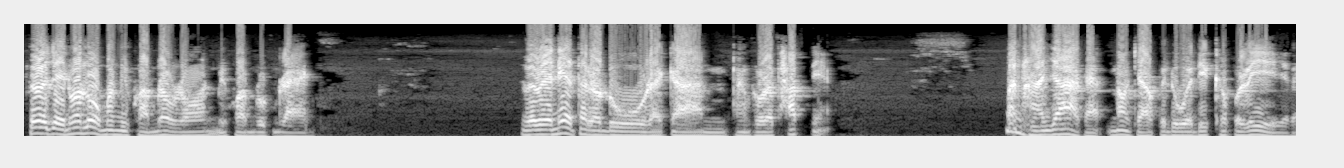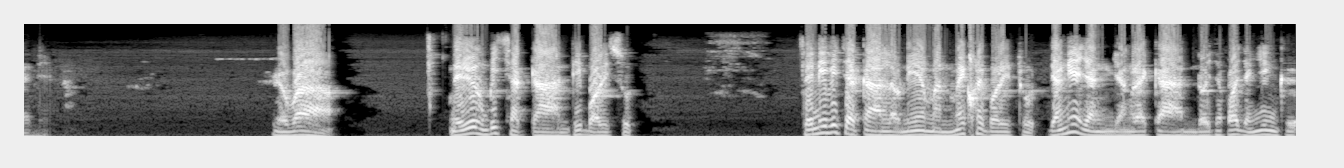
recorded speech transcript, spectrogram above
เพื่อจะเห็นว่าโลกมันมีความเร่าร้อน มีความรุนแรงเลยเวนี้ถ้าเราดูรายการทางโทรทัศน์เนี่ย มันหายากอะนอกจากไปดูดิคาบรีอะไรเนี่ยหรือว่า ในเรื่องวิชาการที่บริสุทธิ์ทีนี้วิชาการเหล่านี้มันไม่ค่อยบริสุทธิ์ อย่างเนี้ยอย่างอย่างรายการโดยเฉพาะอย่างยิ่งคือ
